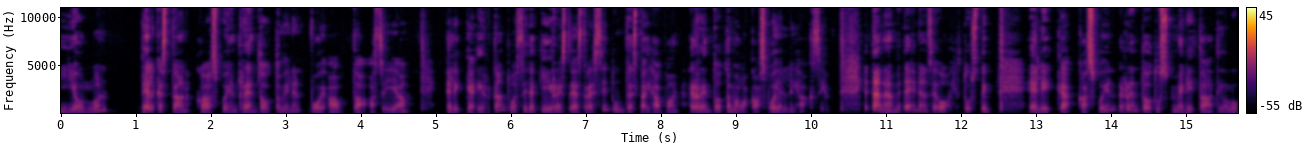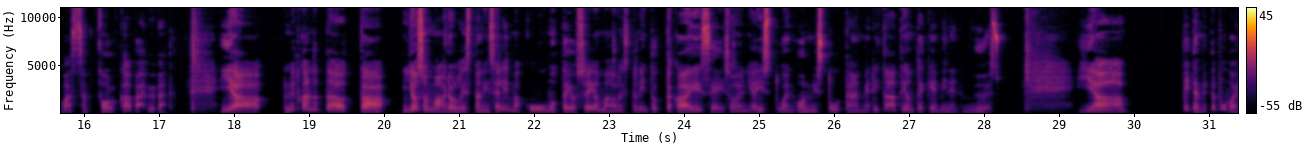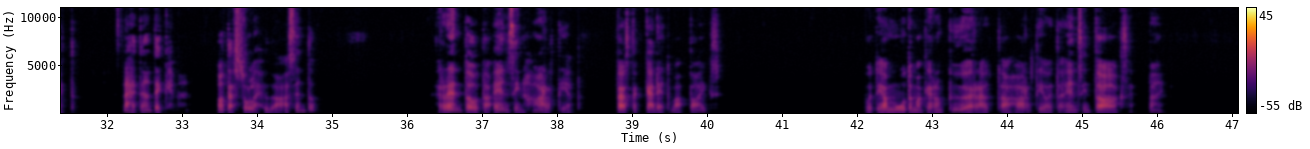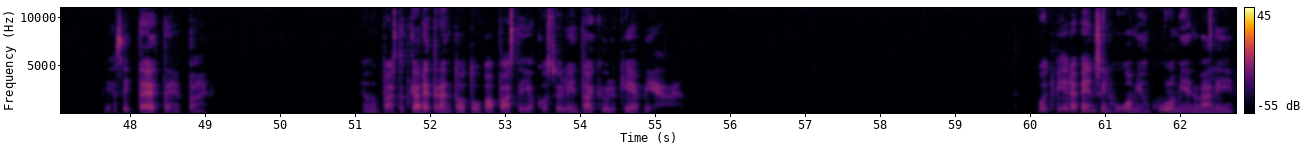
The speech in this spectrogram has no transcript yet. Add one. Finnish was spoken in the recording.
jolloin pelkästään kasvojen rentouttaminen voi auttaa asiaa. Eli irtaantua sitä kiireistä ja stressin tunteesta ihan vaan rentouttamalla kasvojen lihaksia. Ja tänään me tehdään se ohjatusti, eli kasvojen rentoutusmeditaatio luvassa. Olkaapa hyvät. Ja nyt kannattaa ottaa, jos on mahdollista, niin selimakuu, mutta jos ei ole mahdollista, niin totta kai seisoin ja istuen onnistuu tämän meditaation tekeminen myös. Ja pitemmittä puheitta, lähdetään tekemään. Ota sulle hyvä asento. Rentouta ensin hartiat. Päästä kädet vapaiksi. Voit ihan muutama kerran pyöräyttää hartioita ensin taaksepäin sitten eteenpäin. Ja päästät kädet rentoutuu vapaasti joko syliin tai kylkien viereen. Voit viedä ensin huomion kulmien väliin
